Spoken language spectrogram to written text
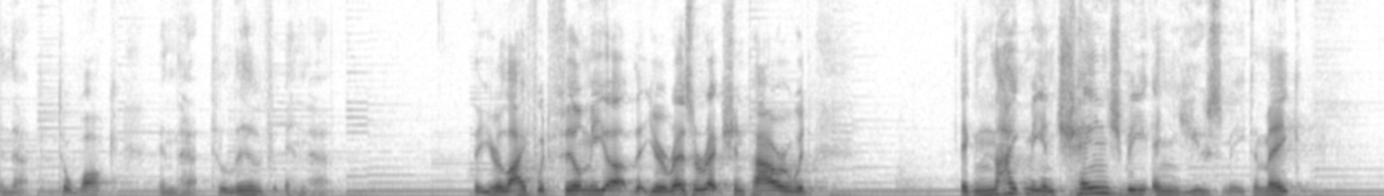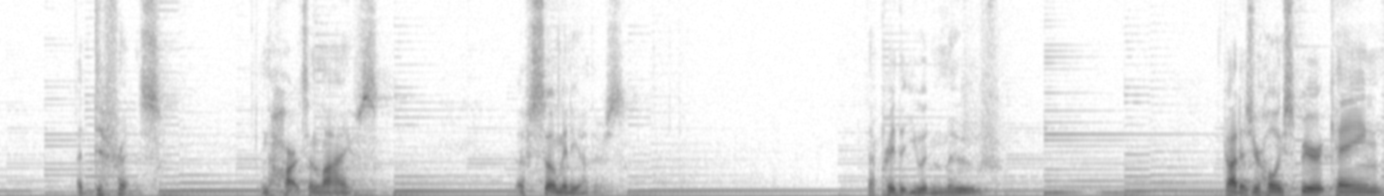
in that, to walk in that, to live in that. That your life would fill me up, that your resurrection power would ignite me and change me and use me to make a difference in the hearts and lives of so many others. I pray that you would move God, as your Holy Spirit came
